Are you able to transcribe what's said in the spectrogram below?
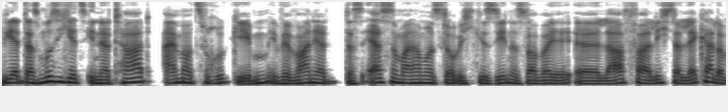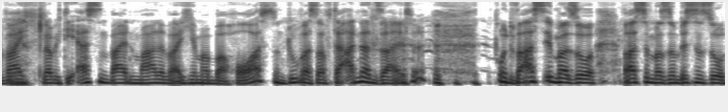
ja, das muss ich jetzt in der Tat einmal zurückgeben. Wir waren ja, das erste Mal haben wir uns, glaube ich, gesehen, das war bei äh, Lava Lichter Lecker. Da war ich, glaube ich, die ersten beiden Male war ich immer bei Horst und du warst auf der anderen Seite und warst immer so, warst immer so ein bisschen so,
